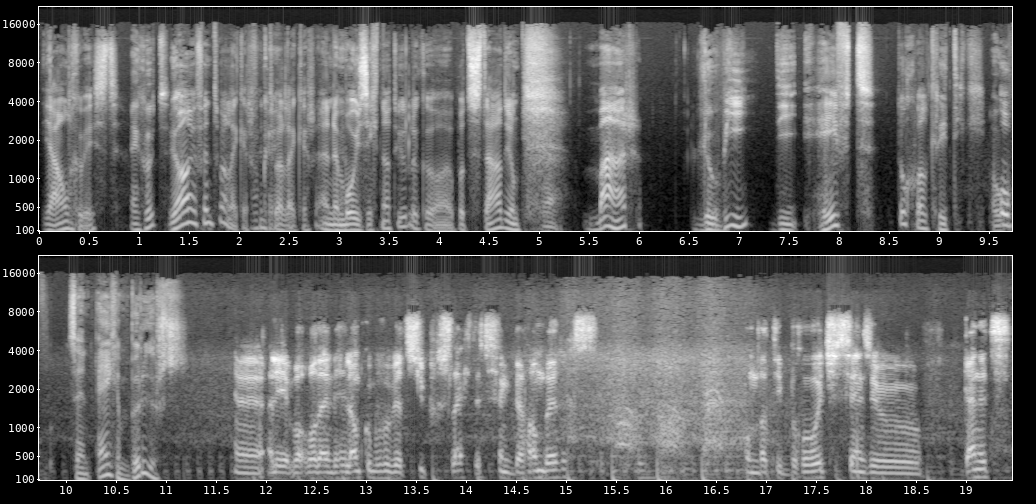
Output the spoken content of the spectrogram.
Ja, al geweest. En goed? Ja, ik vind het wel lekker. Vind het wel lekker. En een mooi zicht natuurlijk op het stadion. Maar Louis, die heeft toch wel kritiek op zijn eigen burgers. Eh, allee, wat, wat in de Helamco bijvoorbeeld super slecht is, vind ik de hamburgers. Omdat die broodjes zijn zo... Ik ken het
